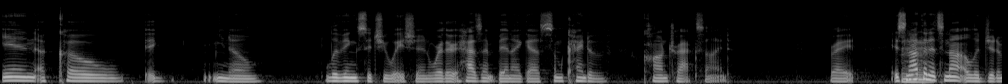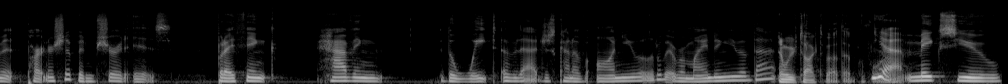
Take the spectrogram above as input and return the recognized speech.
in a co, you know, living situation where there hasn't been, I guess, some kind of contract signed, right? It's not that Mhm. it's not a legitimate partnership. I'm sure it is. But I think having the weight of that just kind of on you a little bit, reminding you of that, And we've talked about that before. yeah, makes you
